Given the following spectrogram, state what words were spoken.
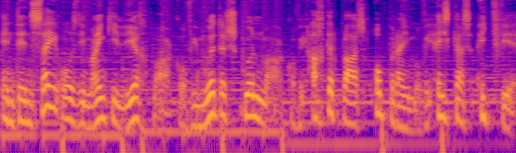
En tensy ons die mandjie leegmaak of die motor skoonmaak of die agterplaas opruim of die yskas uitvee,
